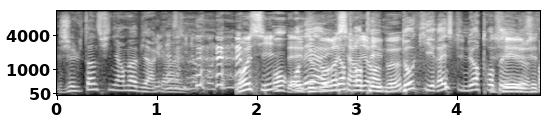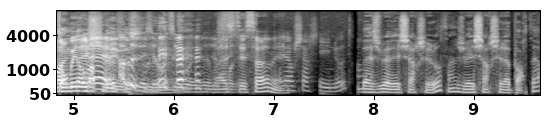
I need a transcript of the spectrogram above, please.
J'ai eu le temps de finir ma bière Il quand reste même. 1h31. Moi aussi, On, on est à me resservir un 1h31. peu. Donc il reste 1h31. J'ai tombé la 1h28. chaîne. Ah. Ouais, C'était ça, mais. en chercher une autre. Bah, je vais aller chercher l'autre. hein. Je vais aller chercher la porteur.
